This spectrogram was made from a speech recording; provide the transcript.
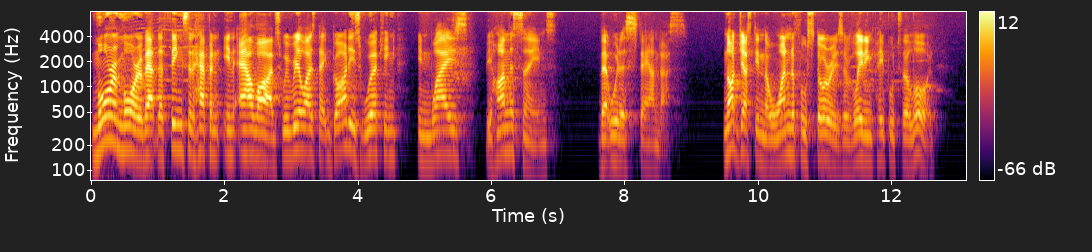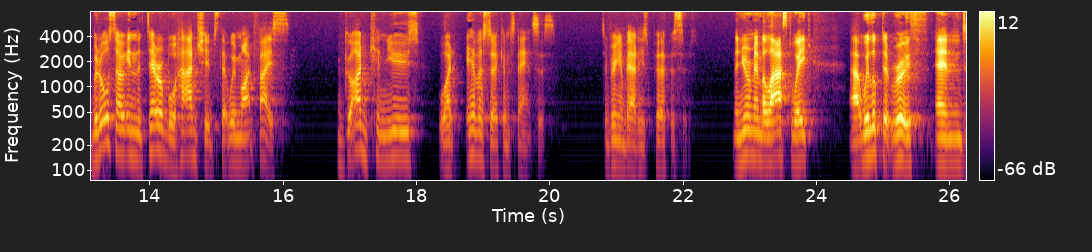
more and more about the things that happen in our lives, we realize that God is working in ways behind the scenes that would astound us. Not just in the wonderful stories of leading people to the Lord, but also in the terrible hardships that we might face. God can use whatever circumstances to bring about his purposes. And you remember last week uh, we looked at Ruth and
